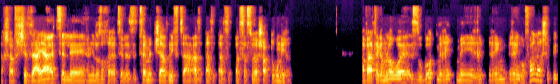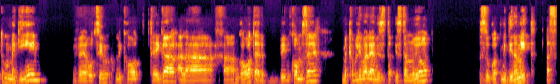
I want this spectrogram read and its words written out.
עכשיו, שזה היה אצל, אני לא זוכר, אצל איזה צמד שאז נפצע, אז, אז, אז, אז עשו ישר טורניר. אבל אתה גם לא רואה זוגות מ Ring of Honor שפתאום מגיעים ורוצים לקרוא תיגר על החגורות האלה. במקום זה, מקבלים עליהם הזד... הזדמנויות זוגות מ Dynamite. אז...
